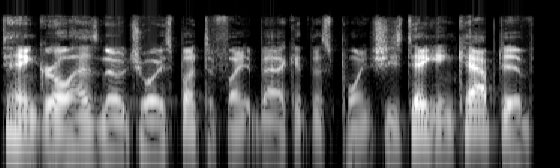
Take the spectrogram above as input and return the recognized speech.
Tank Girl has no choice but to fight back at this point. She's taken captive,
